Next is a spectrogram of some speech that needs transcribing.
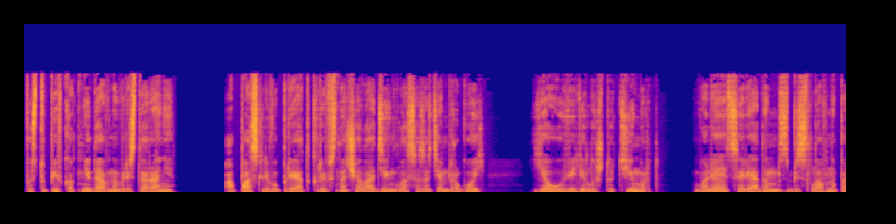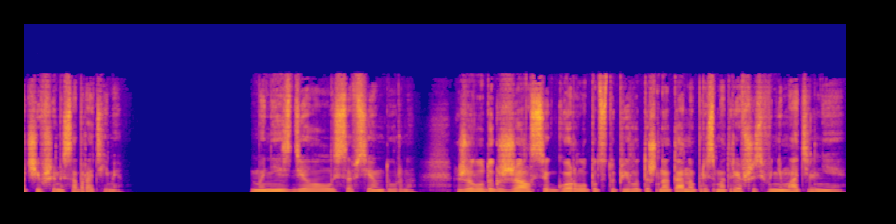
Поступив как недавно в ресторане, опасливо приоткрыв сначала один глаз, а затем другой, я увидела, что Тимурт валяется рядом с бесславно почившими собратьями. Мне сделалось совсем дурно. Желудок сжался, к горлу подступила тошнота, но, присмотревшись внимательнее,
